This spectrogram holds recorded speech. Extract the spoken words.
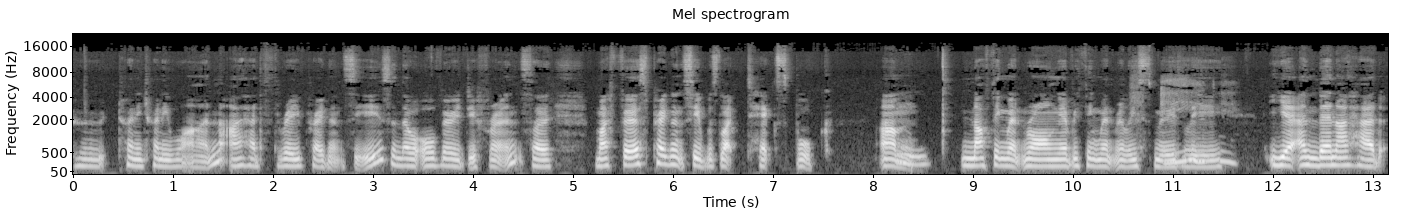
2021, I had three pregnancies and they were all very different. So my first pregnancy was like textbook. Um, mm. Nothing went wrong. Everything went really smoothly yeah, and then I had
